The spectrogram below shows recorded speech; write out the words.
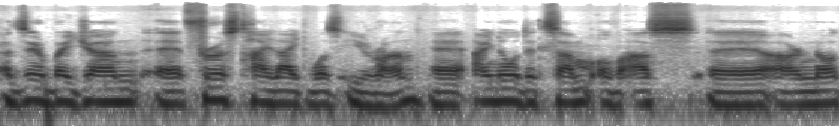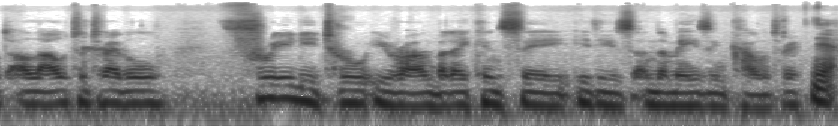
Azerbaijan, uh, first highlight was Iran. Uh, I know that some of us uh, are not allowed to travel freely through Iran, but I can say it is an amazing country. Yeah.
